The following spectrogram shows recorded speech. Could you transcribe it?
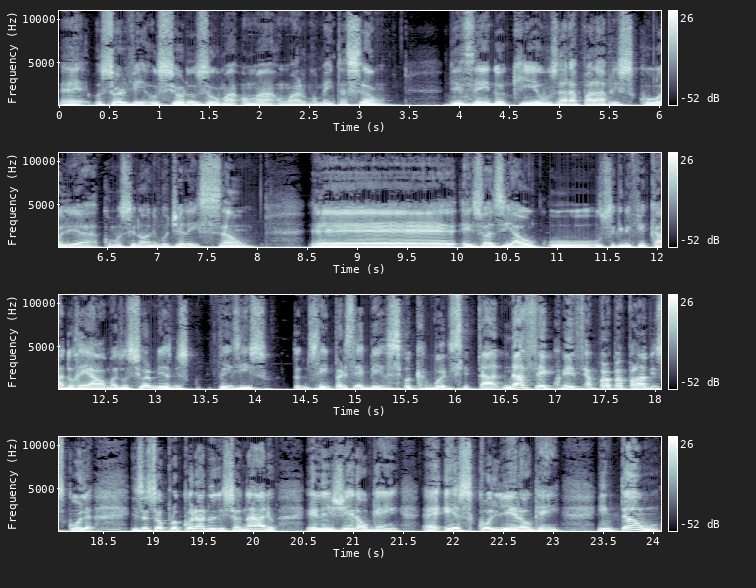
é, o senhor vê, o senhor usou uma, uma, uma argumentação dizendo que usar a palavra escolha como sinônimo de eleição é esvaziar o, o, o significado real, mas o senhor mesmo fez isso sem perceber, o senhor acabou de citar na sequência a própria palavra escolha, e se o senhor procurar no dicionário, eleger alguém é escolher alguém. Então,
